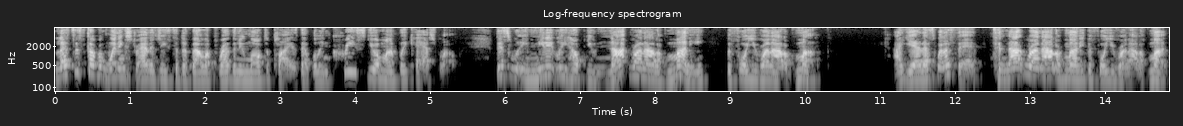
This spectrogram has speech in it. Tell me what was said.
Let's discover winning strategies to develop revenue multipliers that will increase your monthly cash flow. This will immediately help you not run out of money before you run out of month. Uh, yeah, that's what I said. To not run out of money before you run out of month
